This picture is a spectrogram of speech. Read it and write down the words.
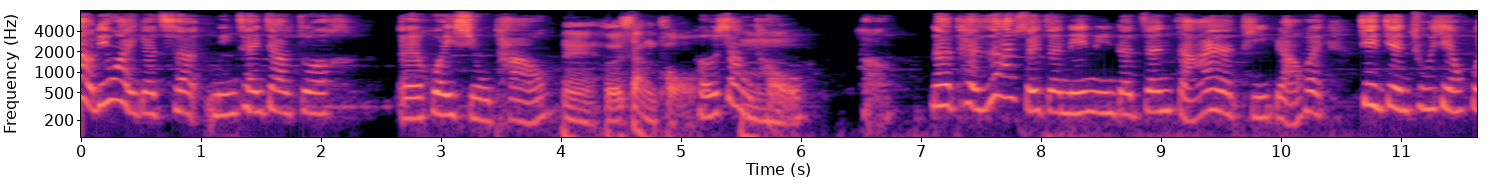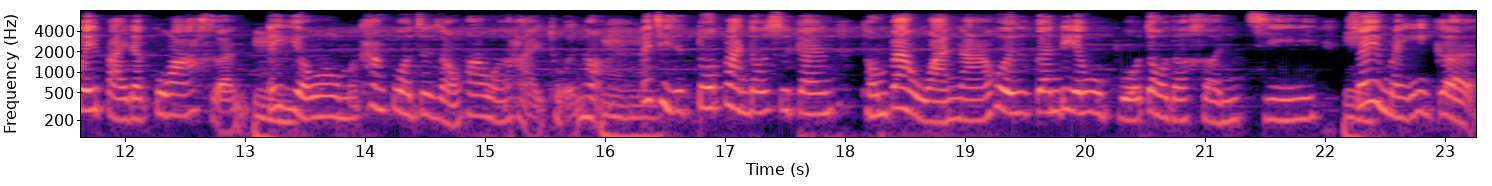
还有另外一个称名称叫做呃灰熊桃哎，和尚头。和尚头。好，那可是它随着年龄的增长，它的体表会渐渐出现灰白的刮痕。嗯。哎、有哦，我们看过这种花纹海豚哈。嗯，那其实多半都是跟同伴玩呐、或者是跟猎物搏斗的痕迹，嗯。所以每一个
